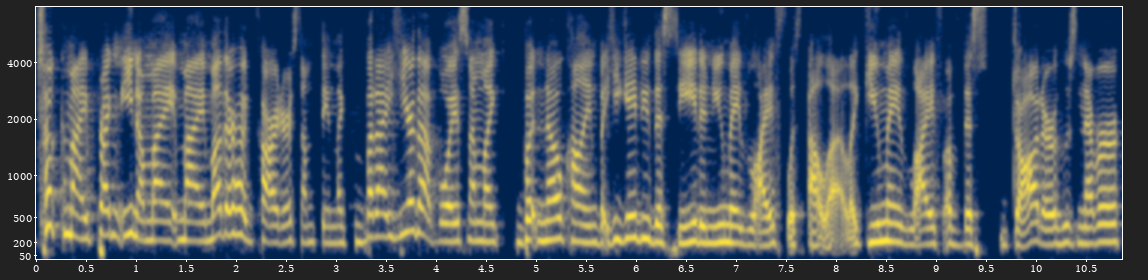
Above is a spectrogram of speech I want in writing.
took my pregnant, you know, my my motherhood card or something. Like, but I hear that voice and I'm like, but no, Colleen, but he gave you the seed and you made life with Ella. Like you made life of this daughter who's never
